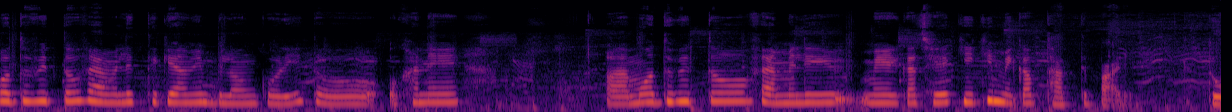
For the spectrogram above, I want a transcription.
মধ্যবিত্ত ফ্যামিলির থেকে আমি বিলং করি। তো ওখানে মধ্যবিত্ত ফ্যামিলি মেয়ের কাছে কি কি মেকআপ থাকতে পারে? তো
